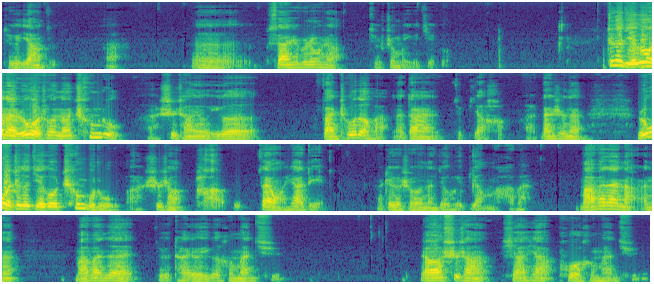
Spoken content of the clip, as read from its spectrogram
这个样子啊，呃，三十分钟上就是这么一个结构，这个结构呢，如果说能撑住啊，市场有一个反抽的话，那当然就比较好啊，但是呢。如果这个结构撑不住啊，市场啪再往下跌，那这个时候呢就会比较麻烦。麻烦在哪儿呢？麻烦在就是它有一个横盘区，然后市场向下破横盘区，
